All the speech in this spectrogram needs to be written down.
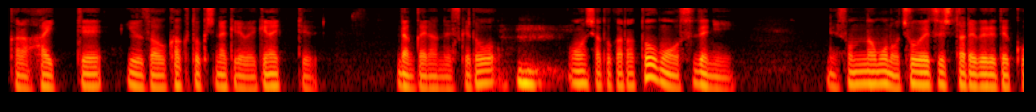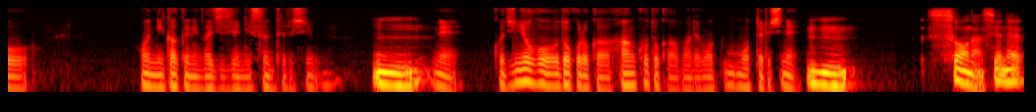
から入ってユーザーを獲得しなければいけないっていう段階なんですけど、うん。御社とかだともうすでに、ね、そんなものを超越したレベルでこう本人確認が事前に済んでるし、うん。ね、個人情報どころかハンコとかまでも持ってるしね。うん。そうなんですよね。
